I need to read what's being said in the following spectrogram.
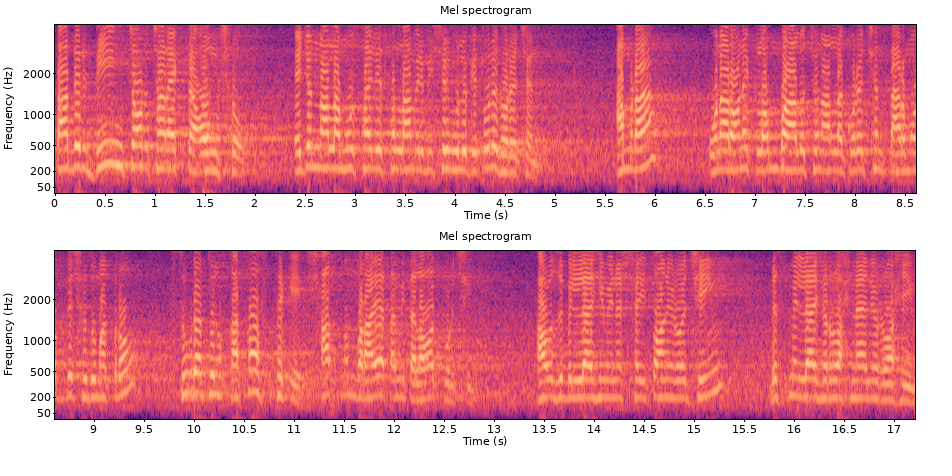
তাদের দিন চর্চার একটা অংশ। এই জন্য আল্লাহ মুসা আলি সাল্লামের বিষয়গুলোকে তুলে ধরেছেন। আমরা ওনার অনেক লম্বা আলোচনা আল্লাহ করেছেন তার মধ্যে শুধুমাত্র সুরাতুল কাসাস থেকে সাত নম্বর আয়াত আমি তেলাওয়াত করছি আউজবিল্লাহি মিনাশ শাইতানির রাজিম বিসমিল্লাহির রহমানির রহিম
